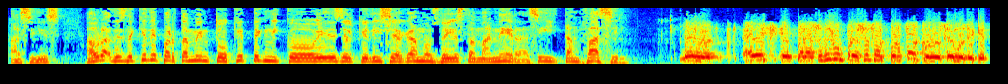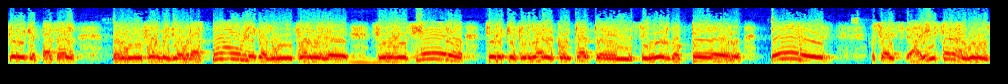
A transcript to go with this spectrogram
Así es. Ahora, ¿desde qué departamento, qué técnico es el que dice hagamos de esta manera, así tan fácil? Bueno, es, eh, para subir un proceso al portal conocemos de que tiene que pasar por un informe de obras públicas, un informe de financiero, tiene que firmar el contrato el señor doctor Pérez, o sea, es- ahí están algunos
